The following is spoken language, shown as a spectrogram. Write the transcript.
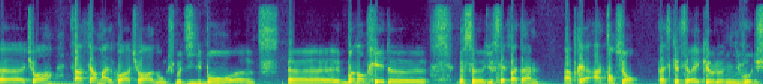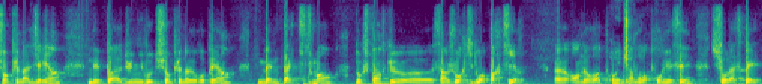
euh, tu vois, ça va faire mal, quoi, tu vois. Donc je me dis, bon, euh, euh, bonne entrée de, de ce Youssef Attal. Après, attention, parce que c'est vrai que le niveau du championnat algérien n'est pas du niveau du championnat européen, même tactiquement. Donc je pense que euh, c'est un joueur qui doit partir euh, en Europe Oui, pour pouvoir progresser sur l'aspect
